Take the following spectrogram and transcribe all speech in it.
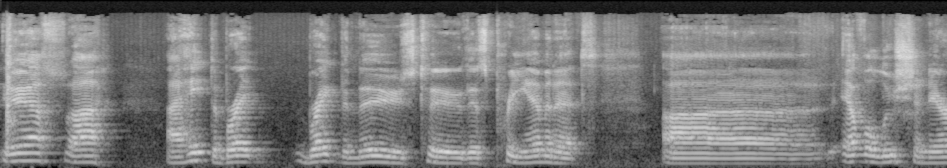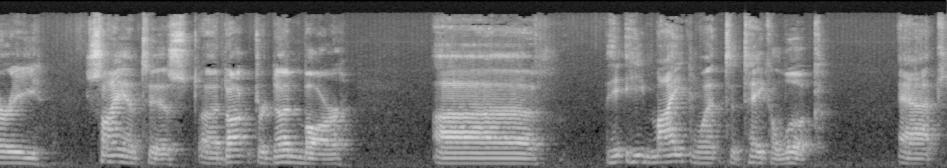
Yes, uh, I hate to break break the news to this preeminent uh, evolutionary scientist, uh, Dr. Dunbar. Uh, he, he might want to take a look at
